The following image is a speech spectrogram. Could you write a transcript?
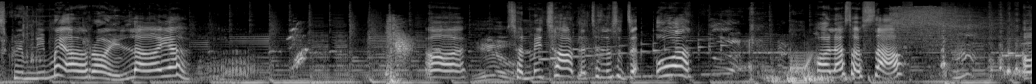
ศครีมนี้ไม่อร่อยเลยอะ เออฉันไม่ชอบและฉันรู้สึกจะอ้วก พอแล้วสาวๆ โอ้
